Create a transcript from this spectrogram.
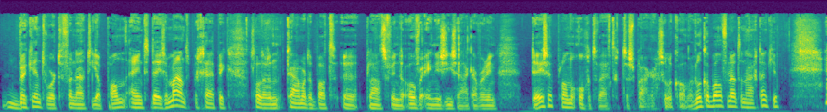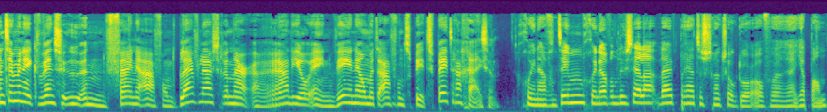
bekend wordt vanuit Japan. Eind deze maand, begrijp ik, zal er een Kamerdebat uh, plaatsvinden over energiezaken... waarin deze plannen ongetwijfeld ter sprake zullen komen. Wilco Boven vanuit Den Haag, dank je. En Tim en ik wensen u een fijne avond. Blijf luisteren naar Radio 1, WNL met Avondspits. Petra Gijzen. Goedenavond Tim, goedenavond Lucella. Wij praten straks ook door over uh, Japan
